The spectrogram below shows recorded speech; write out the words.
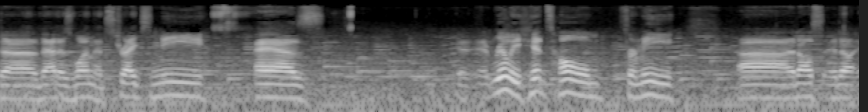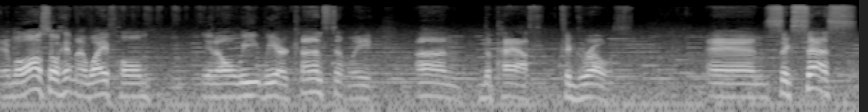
uh, that is one that strikes me as it, really hits home for me. Uh, it also it, uh, it will also hit my wife home. You know, we we are constantly on the path to growth, and success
